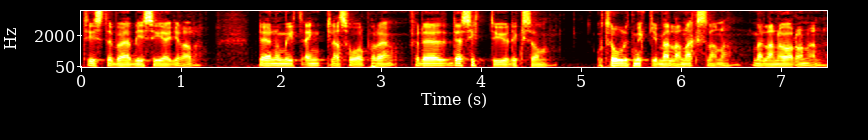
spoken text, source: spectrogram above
Tills det börjar bli segrar. Det är nog mitt enkla svar på det. För det, det sitter ju liksom otroligt mycket mellan axlarna, mellan öronen.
